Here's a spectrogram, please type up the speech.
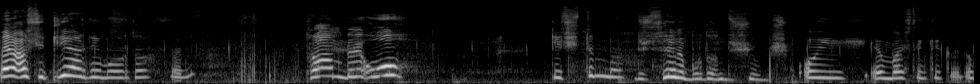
Ben asitli yerdeyim orada. Sen Tamam be oh. Geçtin mi? Düşsene buradan düşüyormuş. Oy en baştaki kadar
